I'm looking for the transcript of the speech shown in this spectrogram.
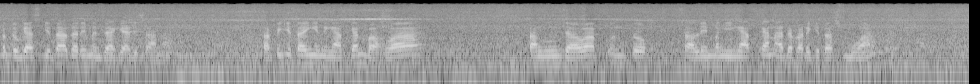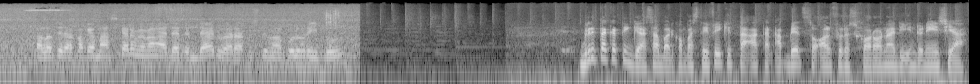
Petugas kita tadi menjaga di sana. Tapi kita ingin ingatkan bahwa tanggung jawab untuk saling mengingatkan ada pada kita semua. Kalau tidak pakai masker memang ada denda 250 ribu Berita ketiga, sahabat Kompas TV, kita akan update soal virus corona di Indonesia.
